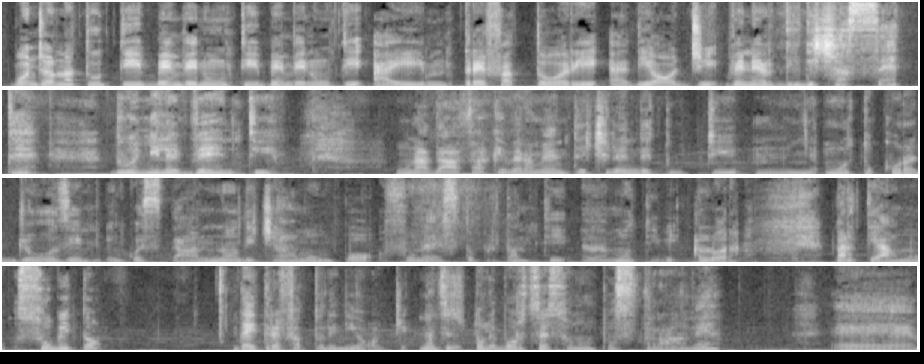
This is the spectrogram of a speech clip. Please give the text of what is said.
Buongiorno a tutti, benvenuti, benvenuti ai Tre Fattori eh, di oggi, venerdì 17 2020 una data che veramente ci rende tutti mm, molto coraggiosi in quest'anno, diciamo un po' funesto per tanti eh, motivi. Allora, partiamo subito dai tre fattori di oggi. Innanzitutto le borse sono un po' strane. Eh,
